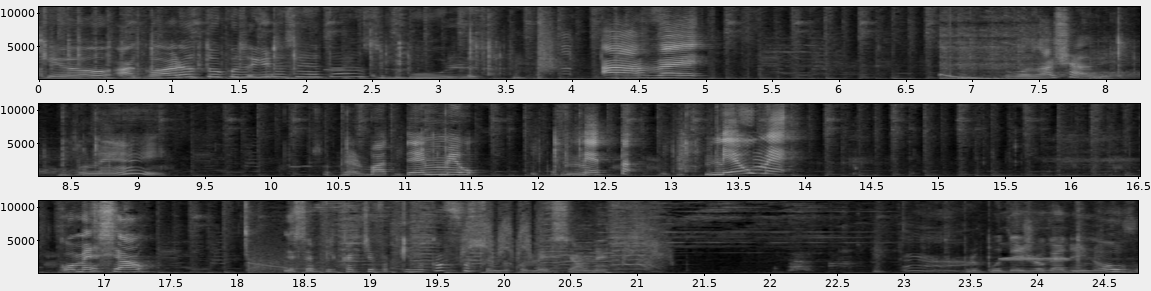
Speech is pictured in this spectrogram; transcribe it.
Que eu agora eu tô conseguindo acertar as bulas. Ah, velho. Eu vou usar a chave. Tô nem aí. Só quero bater meu meta. Meu me... Comercial. Esse aplicativo aqui nunca funciona comercial, né? Pra poder jogar de novo.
